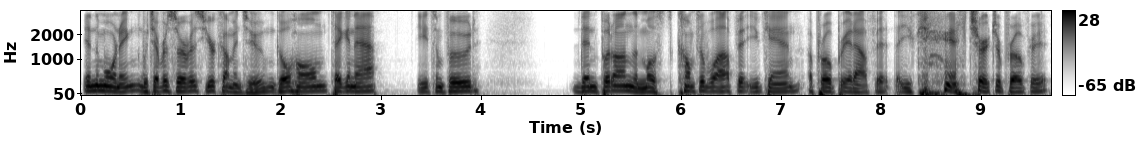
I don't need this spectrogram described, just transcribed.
in the morning, whichever service you're coming to, go home, take a nap, eat some food, then put on the most comfortable outfit you can, appropriate outfit that you can, church appropriate,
